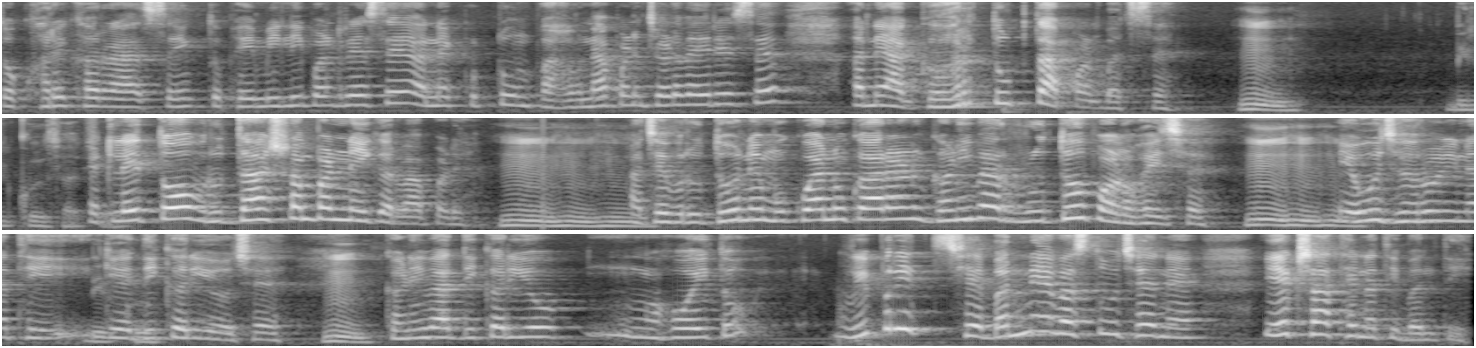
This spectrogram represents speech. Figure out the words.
તો ખરેખર આ સંયુક્ત ફેમિલી પણ રહેશે અને કુટુંબ ભાવના પણ જળવાઈ રહેશે અને આ ઘર તૂટતા પણ બચશે. હમ. બિલકુલ સાચું એટલે તો વૃદ્ધાશ્રમ પણ નહીં કરવા પડે. આજે વૃદ્ધોને મૂકવાનું કારણ ઘણીવાર વૃદ્ધો પણ હોય છે. એવું જરૂરી નથી કે દીકરીઓ છે. ઘણીવાર દીકરીઓ હોય તો વિપરીત છે. બંને વસ્તુ છે ને એક સાથે નથી બનતી.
